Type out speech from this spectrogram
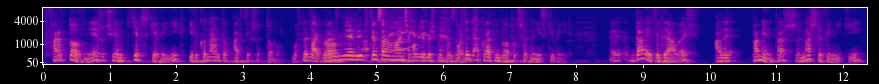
fartownie rzuciłem kiepski wynik i wykonałem tę akcję przed tobą. Bo wtedy Tak, akurat bo mieli, w tym samym momencie moglibyśmy to bo zrobić. wtedy akurat mi był potrzebny niski wynik. E, Dalej wygrałeś, ale pamiętasz, że nasze wyniki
